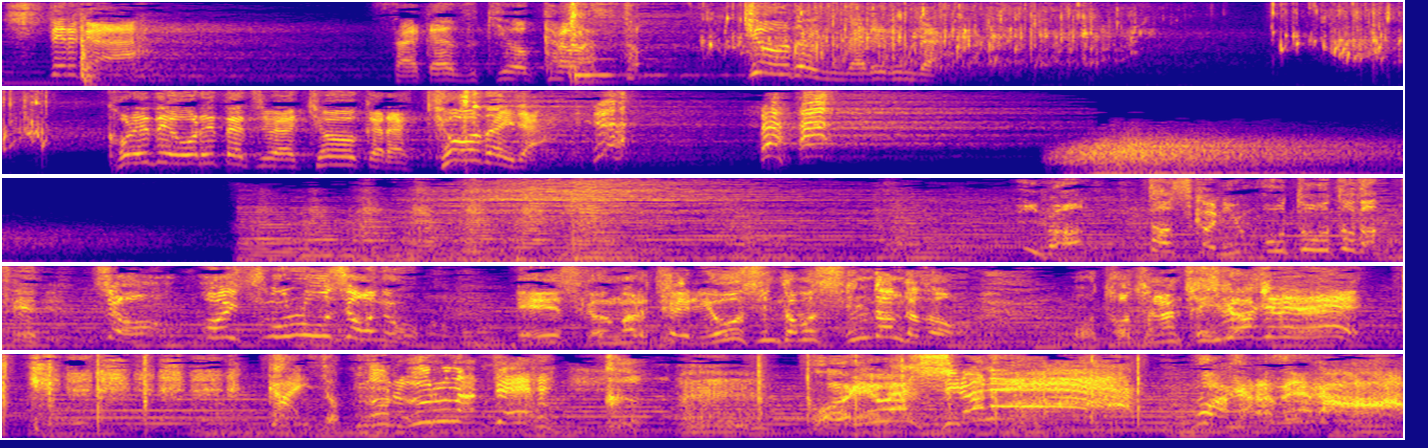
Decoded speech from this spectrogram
知ってるか？杯を交わすと兄弟になれるんだ。これで俺たちは今日から兄弟だ。今確かに弟だってじゃああいつもロジャーのエースが生まれて両親とも死んだんだぞ。弟なんているわけねえ。海賊のルールなんて。これは知らねえ。分からずやが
